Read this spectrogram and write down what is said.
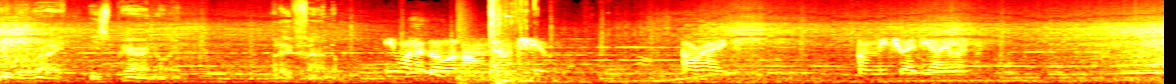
You were right. He's paranoid. But I found him. You want to go alone, don't you? All right. I'll meet you at the island.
